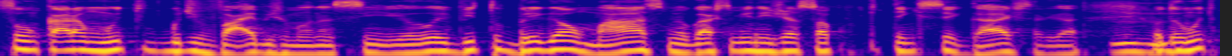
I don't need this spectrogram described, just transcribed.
sou um cara muito good vibes, mano. Assim, eu evito briga ao máximo, eu gasto minha energia só com o que tem que ser gasto, tá ligado? Uhum. Eu dou muito,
